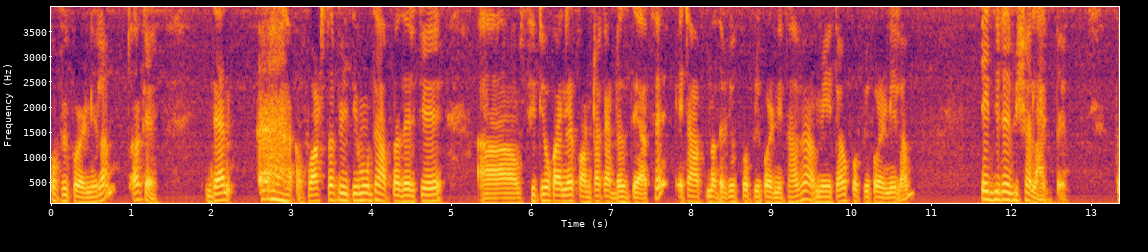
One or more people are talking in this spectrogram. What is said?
কপি করে নিলাম ওকে দেন হোয়াটসঅ্যাপে ইতিমধ্যে আপনাদেরকে সিটিও কয়েনের কন্ট্যাক্ট অ্যাড্রেস দেওয়া আছে। এটা আপনাদেরকে কপি করে নিতে হবে, আমি এটাও কপি করে নিলাম। এই দুইটার বিষয় লাগবে। তো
